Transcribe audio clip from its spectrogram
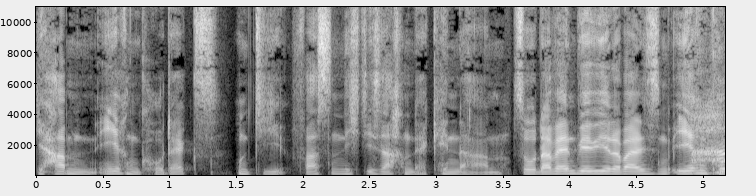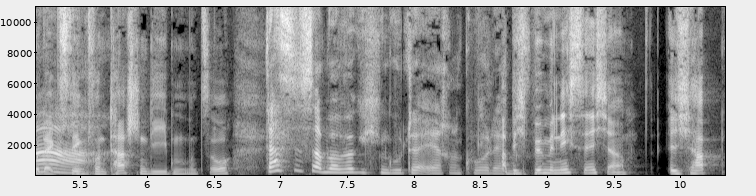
die haben einen Ehrenkodex und die fassen nicht die Sachen der Kinder an. So, da wären wir wieder bei diesem Ehrenkodex-Ding von Taschendieben und so. Das ist aber wirklich ein guter Ehrenkodex. Aber ich bin mir nicht sicher. Ich habe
